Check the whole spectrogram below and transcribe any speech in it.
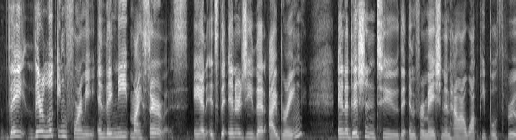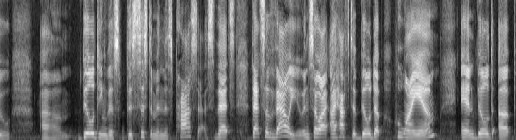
they they're looking for me and they need my service and it's the energy that I bring in addition to the information and how I walk people through um, building this this system and this process, that's that's of value. And so I, I have to build up who I am and build up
